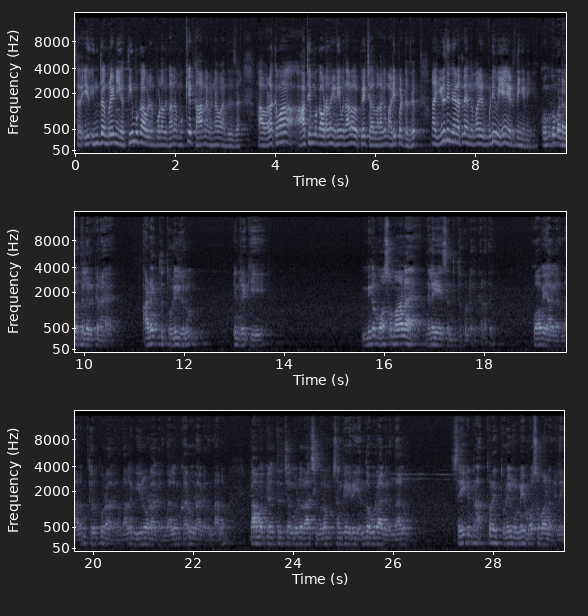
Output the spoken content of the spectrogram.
சார் இது இந்த முறை நீங்கள் திமுகவுடன் போனதுக்கான முக்கிய காரணம் என்னவா இருந்தது சார்? வழக்கமாக அதிமுகவுடன் இணைவதால் ஒரு பேச்சு அது வழக்கமாக அடிப்பட்டது ஆனால் இறுதி நேரத்தில் இந்த மாதிரி ஒரு முடிவு ஏன் எடுத்தீங்க நீங்கள் கொங்கு மண்டலத்தில் இருக்கிற அனைத்து தொழில்களும் இன்றைக்கு மிக மோசமான நிலையை சந்தித்து கொண்டிருக்கிறது. கோவையாக இருந்தாலும் திருப்பூராக இருந்தாலும் ஈரோடாக இருந்தாலும் கரூராக இருந்தாலும் நாமக்கல் திருச்செங்கோடு ராசிபுரம் சங்ககிரி எந்த ஊராக இருந்தாலும் செய்கின்ற அத்துணை தொழில்களுமே மோசமான நிலை.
